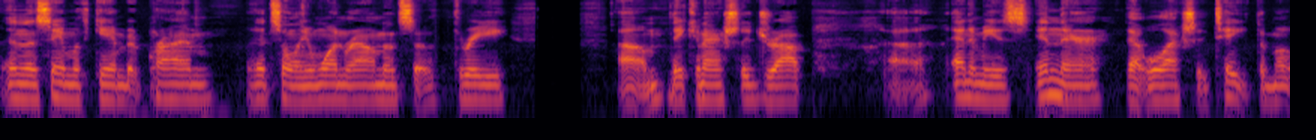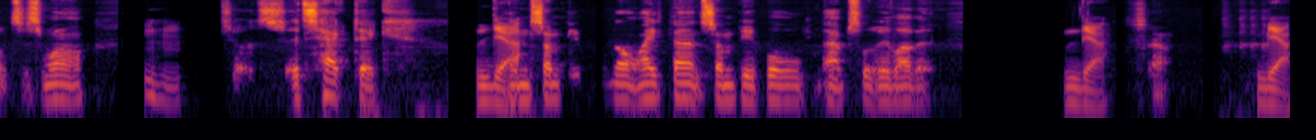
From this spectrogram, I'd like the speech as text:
and the same with Gambit Prime. It's only one round instead of three um, they can actually drop uh, enemies in there that will actually take the motes as well. Mhm. So it's it's hectic, yeah, and some people don't like that. Some people absolutely love it. yeah, So yeah.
